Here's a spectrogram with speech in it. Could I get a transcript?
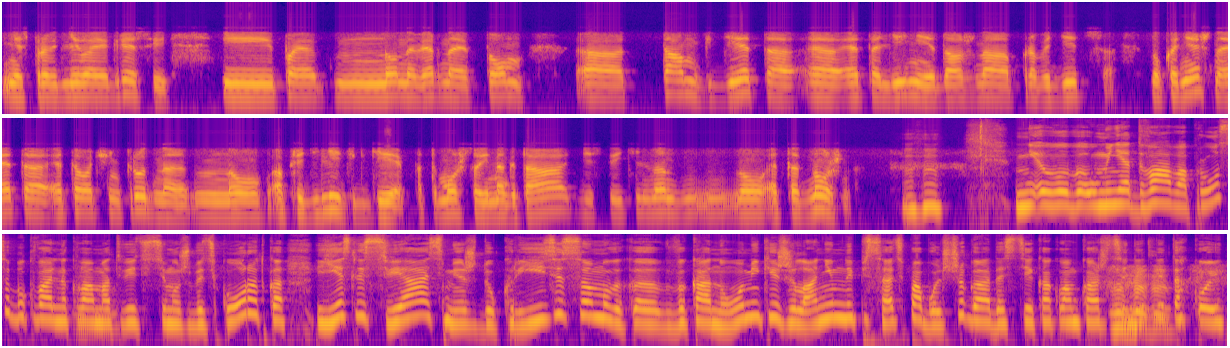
несправедливой агрессии. И, ну, наверное, в том, э, там где-то э, эта линия должна проводиться. Ну, конечно, это, это очень трудно ну, определить где, потому что иногда действительно ну, это нужно. Угу. У меня два вопроса буквально к вам угу. ответите, может быть, коротко. Есть ли связь между кризисом в, в экономике и желанием написать побольше гадостей? Как вам кажется, нет ли такой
